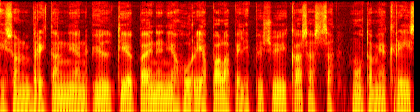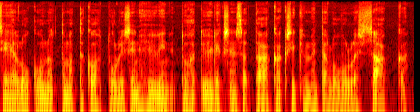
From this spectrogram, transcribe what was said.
Ison Britannian yltiöpäinen ja hurja palapeli pysyi kasassa muutamia kriisejä lukuun ottamatta kohtuullisen hyvin 1920-luvulle saakka –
